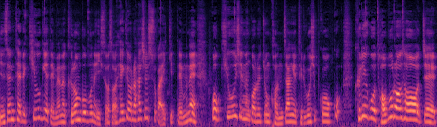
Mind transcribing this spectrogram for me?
빈센테를 키우게 되면 그런 부분에 있어서 해결을 하실 수가 있기 때문에 꼭 키우시는 거를 좀 권장해 드리고 싶고 꼭 그리고 더불어서 이제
